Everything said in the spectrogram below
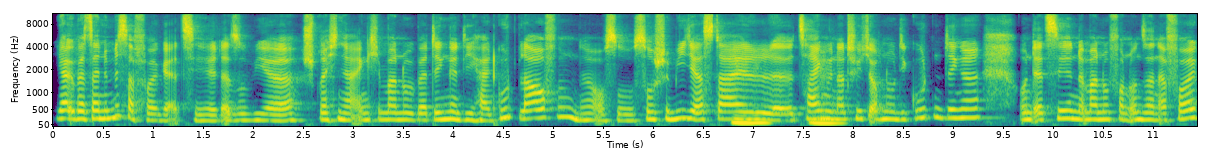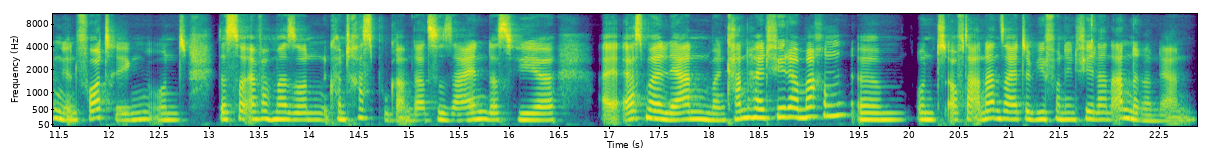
ja über seine Misserfolge erzählt. Also wir sprechen ja eigentlich immer nur über Dinge, die halt gut laufen, ne? auch so Social Media Style mhm. äh, zeigen wir mhm. natürlich auch nur die guten Dinge und erzählen immer nur von unseren Erfolgen in Vorträgen und das soll einfach mal so ein Kontrastprogramm dazu sein, dass wir äh, erstmal lernen, man kann halt Fehler machen ähm, und auf der anderen Seite wir von den Fehlern anderen lernen.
